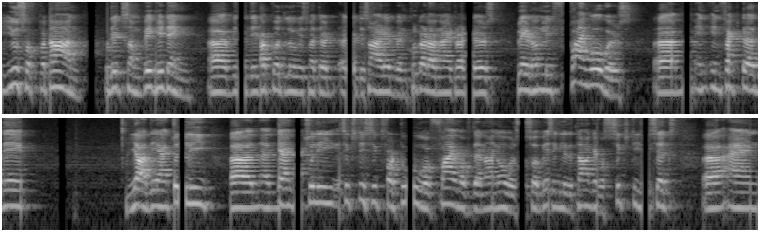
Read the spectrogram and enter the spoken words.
Yusuf Pathan who did some big hitting uh, with the Duckworth-Lewis method uh, decided when Kolkata Knight Riders played only five overs. Um, in, in fact, uh, they yeah they actually uh, they actually 66 for two or five of their nine overs. So basically the target was 66 uh, and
